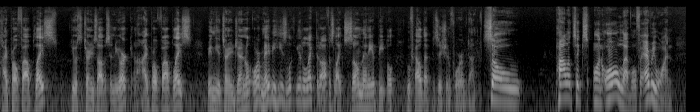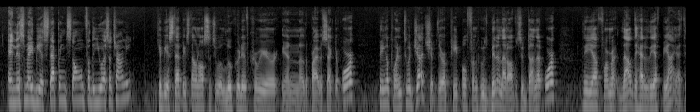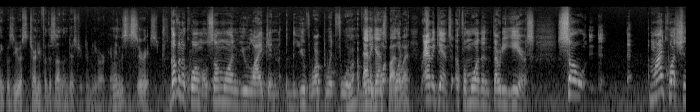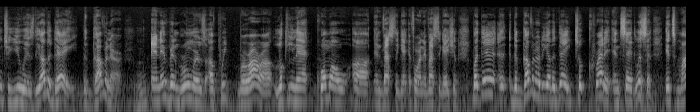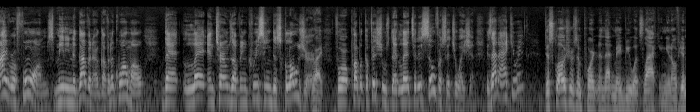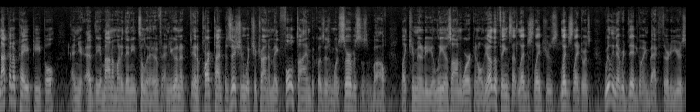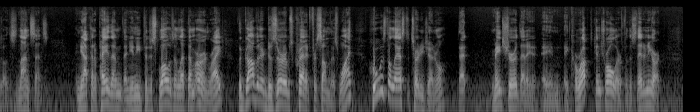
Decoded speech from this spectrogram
high profile place, U.S. Attorney's Office in New York, in a high profile place being the Attorney General, or maybe he's looking at elected office like so many of people who've held that position for have done. So, politics on all level for everyone, and this may be a stepping stone for the U.S. Attorney. It could be a stepping stone also to a lucrative career in uh, the private sector, or being appointed to a judgeship. There are people from who's been in that office who've done that, or the uh, former, now the head of the FBI, I think, was the U.S. Attorney for the Southern District of New York. I mean, this is serious. Governor Cuomo, someone you like and you've worked with for I believe, against, more- by the way. and against uh, for more than thirty years. So, uh, my question to you is: the other day, the governor, and there've been rumors of Preet Bharara looking at Cuomo uh, investigate for an investigation, but there, uh, the governor the other day took credit and said, "Listen, it's my reforms, meaning the governor, Governor Cuomo." That led in terms of increasing disclosure Right. for public officials that led to this Silver situation. Is that accurate? disclosure is important, and that may be what's lacking. You know, if you're not going to pay people and you the amount of money they need to live, and you're going to in a part-time position, which you're trying to make full-time because there's more services involved, like community liaison work and all the other things that legislatures legislators really never did going back 30 years ago. This is nonsense. And you're not going to pay them, then you need to disclose and let them earn, right? The governor deserves credit for some of this. Why? Who was the last attorney general that made sure that a, a, a corrupt comptroller for the state of New York,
